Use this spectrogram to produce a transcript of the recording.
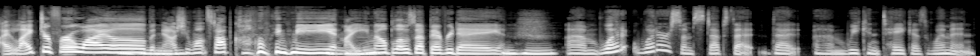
I liked her for a while, but now she won't stop calling me, and my Mhm. email blows up every day, and Mm-hmm. um, what what are some steps that that um, we can take as women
